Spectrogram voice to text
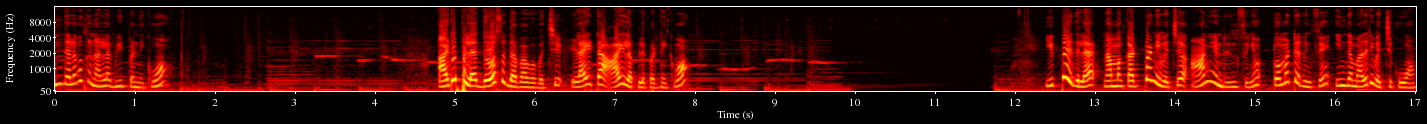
இந்த அளவுக்கு நல்லா பீட் பண்ணிக்குவோம். அடுப்பில் தோசை தவாவை வச்சு லைட்டாக ஆயில் அப்ளை பண்ணிக்குவோம். இப்போ இதில் நம்ம கட் பண்ணி வச்ச ஆனியன் ரிங்ஸையும் டொமேட்டோ ரிங்ஸையும் இந்த மாதிரி வச்சுக்குவோம்.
